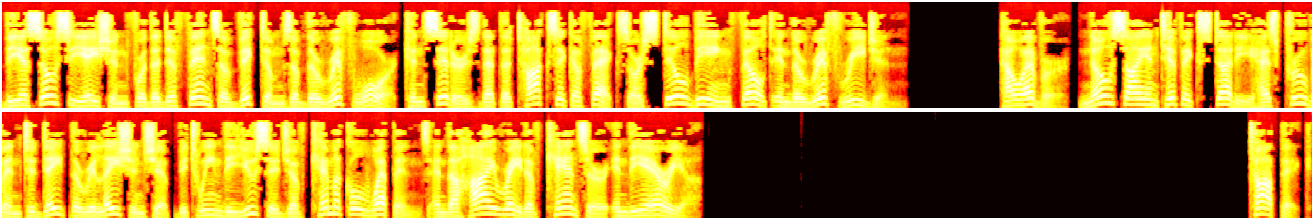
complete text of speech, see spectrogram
The Association for the Defense of Victims of the Rif War considers that the toxic effects are still being felt in the Rif region. However, no scientific study has proven to date the relationship between the usage of chemical weapons and the high rate of cancer in the area. Topic:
